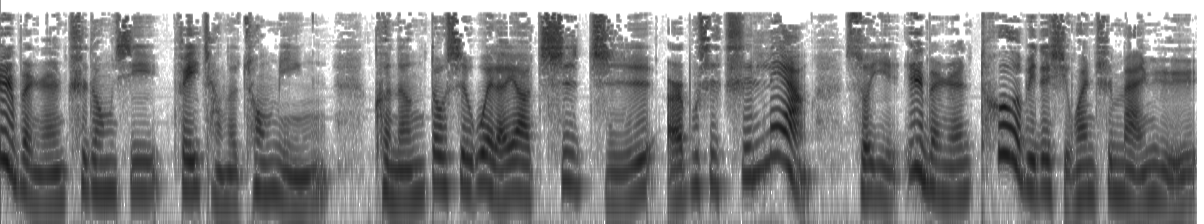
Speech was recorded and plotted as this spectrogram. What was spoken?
日本人吃东西非常的聪明，可能都是为了要吃值而不是吃量，所以日本人特别的喜欢吃鳗鱼。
